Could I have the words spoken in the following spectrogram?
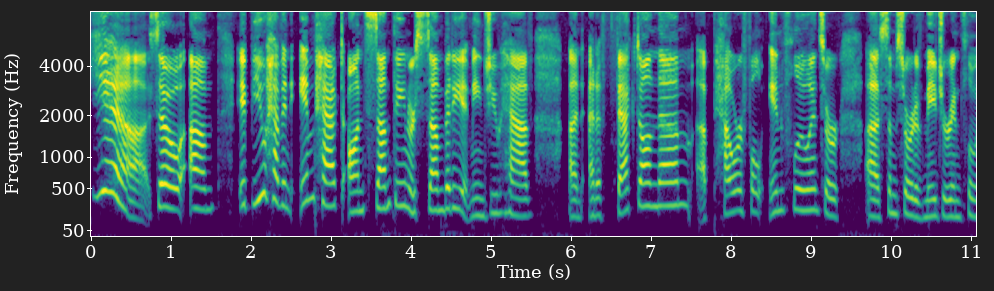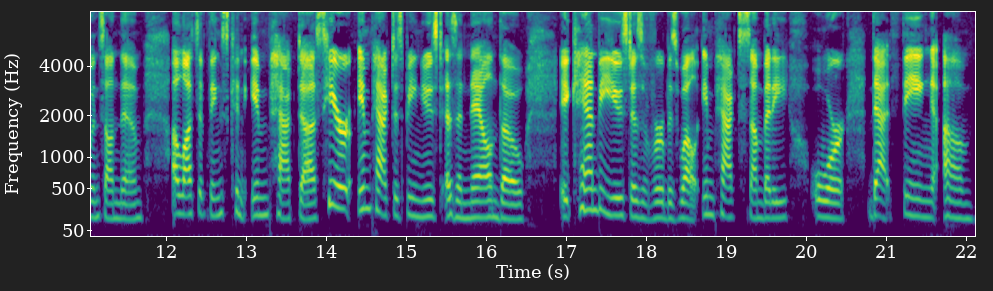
Yeah. So um, if you have an impact on something or somebody, it means you have an, an effect on them, a powerful influence, or uh, some sort of major influence on them. Uh, lots of things can impact us. Here, impact is being used as a noun, though. It can be used as a verb as well. Impact somebody, or that thing um,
